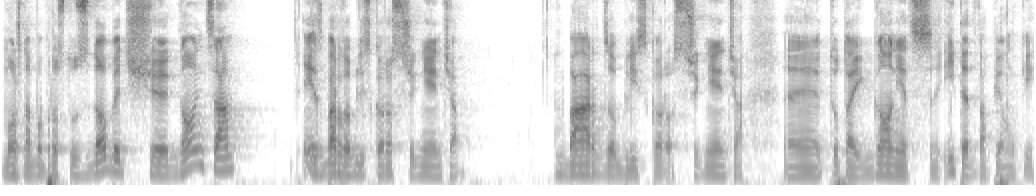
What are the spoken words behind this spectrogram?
można po prostu zdobyć gońca. Jest bardzo blisko rozstrzygnięcia bardzo blisko rozstrzygnięcia. E, tutaj goniec i te dwa pionki.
